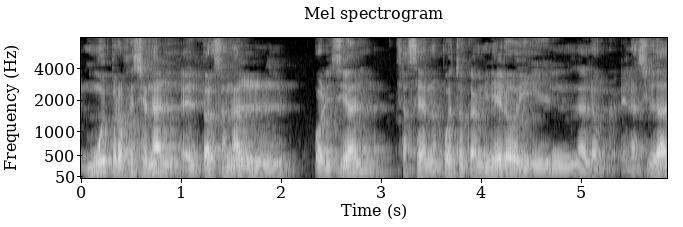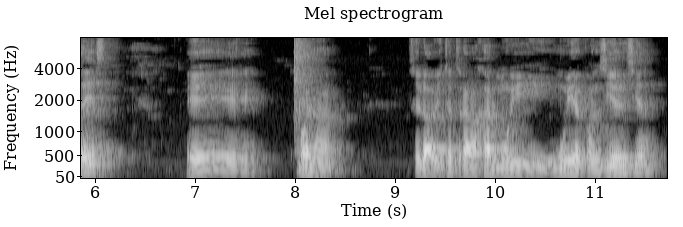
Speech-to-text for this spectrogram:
muy profesional el personal policial, ya sea en los puestos camineros y en, las ciudades. Eh, bueno, se lo ha visto trabajar muy, muy a conciencia,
